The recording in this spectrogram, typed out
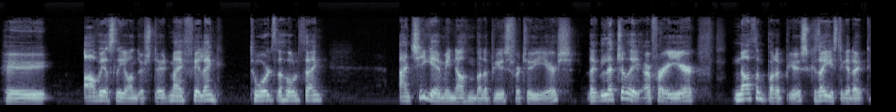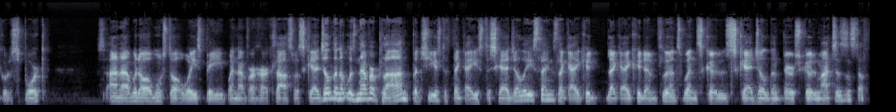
who obviously understood my feeling towards the whole thing. And she gave me nothing but abuse for two years. Like literally, or for a year, nothing but abuse. Because I used to get out to go to sport. And I would almost always be whenever her class was scheduled, and it was never planned. But she used to think I used to schedule these things, like I could, like I could influence when schools scheduled and their school matches and stuff.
